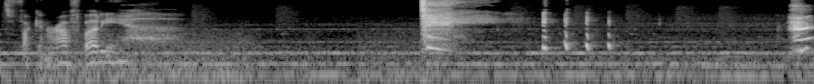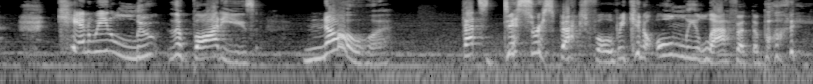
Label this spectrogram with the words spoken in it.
It's fucking rough, buddy. Can we loot the bodies? No! That's disrespectful. We can only laugh at the bodies.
